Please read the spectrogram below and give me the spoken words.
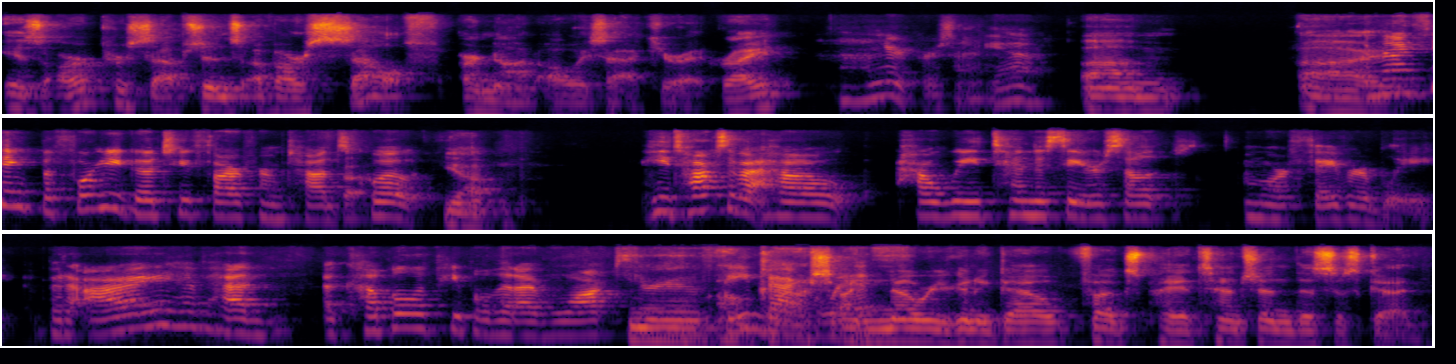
is our perceptions of ourself are not always accurate, right? hundred percent, yeah. Um, uh, And then I think before you go too far from Todd's Uh, quote, yeah, he talks about how how we tend to see ourselves more favorably. But I have had a couple of people that I've walked through Mm, oh feedback gosh, with. I know where you're going to go, folks. Pay attention. This is good.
